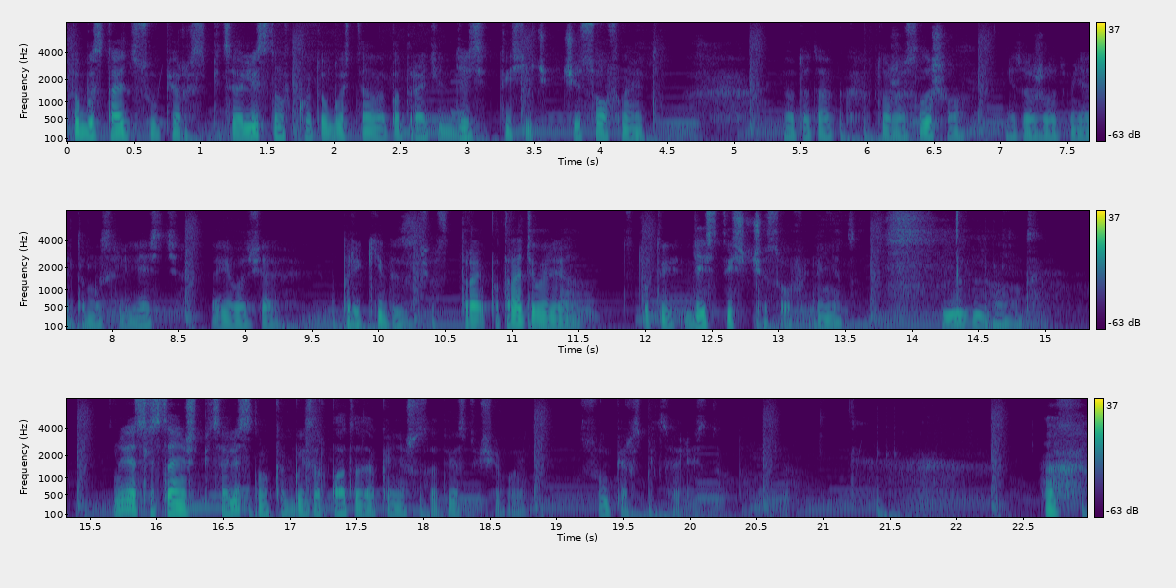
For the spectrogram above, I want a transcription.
чтобы стать супер специалистом в какой-то области, надо потратить 10 тысяч часов на это. И Вот я так тоже слышал, и тоже вот у меня эта мысль есть. И вот сейчас прикидываю, стра- потратил ли я 100 ты- 10 тысяч часов или нет. Мгм. Вот. Ну, если станешь специалистом, как бы и зарплата, да, конечно, соответствующая будет. Супер специалистом. Ах,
